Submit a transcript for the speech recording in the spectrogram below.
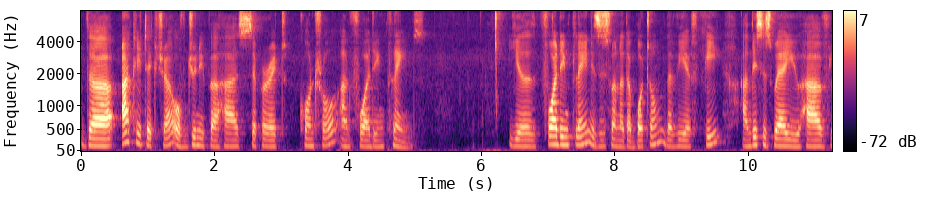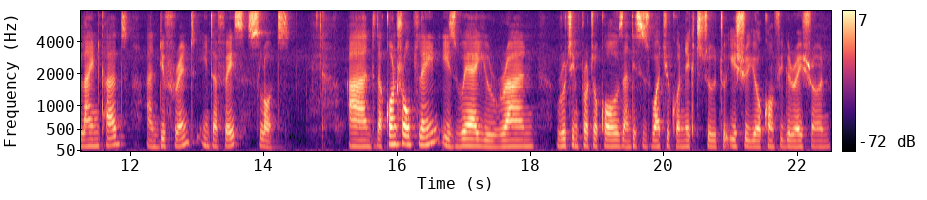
The architecture of Juniper has separate control and forwarding planes. Your forwarding plane is this one at the bottom, the VFP, and this is where you have line cards and different interface slots. And the control plane is where you run routing protocols and this is what you connect to to issue your configuration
